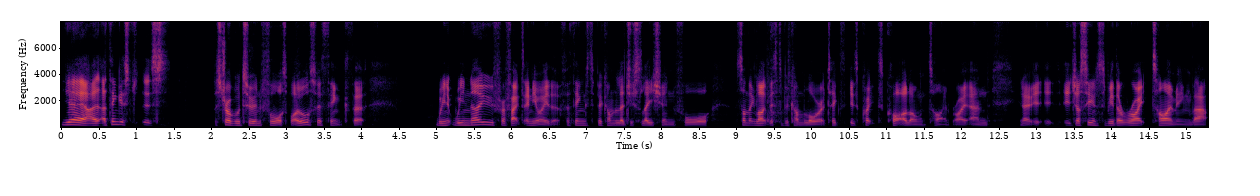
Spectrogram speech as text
Yeah, I, I think it's it's a struggle to enforce, but I also think that we we know for a fact anyway that for things to become legislation for something like this to become law, it takes it's quite quite a long time, right? And you know, it, it, it just seems to be the right timing that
